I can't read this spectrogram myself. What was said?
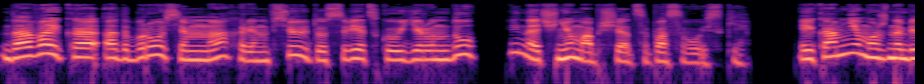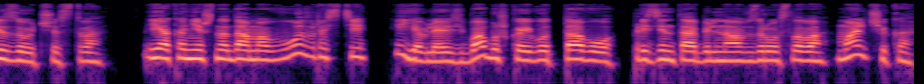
Давай-ка отбросим нахрен всю эту светскую ерунду и начнем общаться по-свойски. И ко мне можно без отчества. Я, конечно, дама в возрасте и являюсь бабушкой вот того презентабельного взрослого мальчика,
